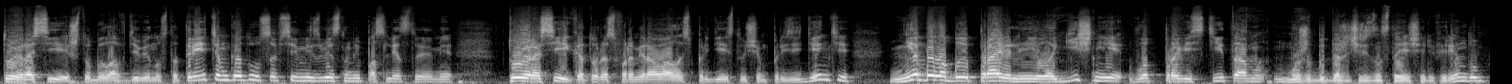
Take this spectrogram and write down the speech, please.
той Россией, что была в 93 году со всеми известными последствиями, той России, которая сформировалась при действующем президенте, не было бы правильнее и логичнее вот провести там, может быть, даже через настоящий референдум,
